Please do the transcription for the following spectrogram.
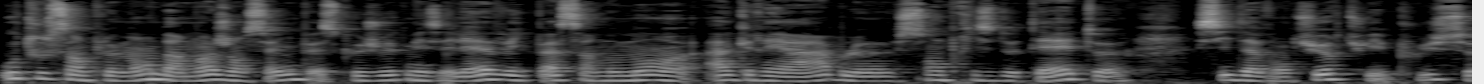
Ou tout simplement, ben moi j'enseigne parce que je veux que mes élèves ils passent un moment agréable, sans prise de tête. Si d'aventure tu es plus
